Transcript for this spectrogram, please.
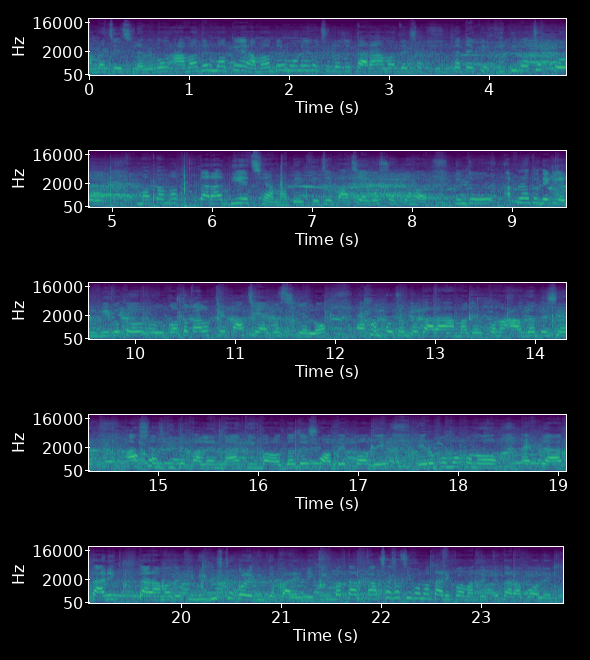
আমরা চেয়েছিলাম এবং আমাদের মতে, আমাদের মনে হয়েছিল যে তারা আমাদের সাথে একটা ইতিবাচক মতামত তারা দিয়েছে আমাদেরকে যে পাঁচই আগস্ট একটা হয়। কিন্তু আপনারা তো দেখলেন, বিগত গতকালকে পাঁচই আগস্ট গেল। এখন পর্যন্ত তারা আমাদের কোনো অধ্যাদেশের আশ্বাস দিতে পারলেন না কিংবা অধ্যাদেশ হবে কবে, এরকমও কোনো একটা তারিখ তারা আমাদেরকে নির্দিষ্ট করে দিতে পারেনি কিংবা তার কাছাকাছি কোনো তারিখও আমাদেরকে তারা বলেনি।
